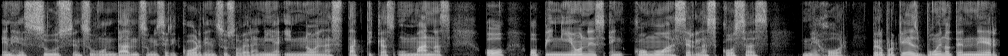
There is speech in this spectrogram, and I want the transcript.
en Jesús, en su bondad, en su misericordia, en su soberanía y no en las tácticas humanas o opiniones en cómo hacer las cosas mejor. Pero ¿por qué es bueno tener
